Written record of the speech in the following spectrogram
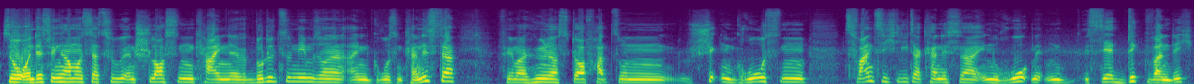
So, und deswegen haben wir uns dazu entschlossen, keine Buddel zu nehmen, sondern einen großen Kanister Firma Hühnersdorf hat so einen schicken, großen 20 Liter Kanister in Rot mit einem, ist sehr dickwandig,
